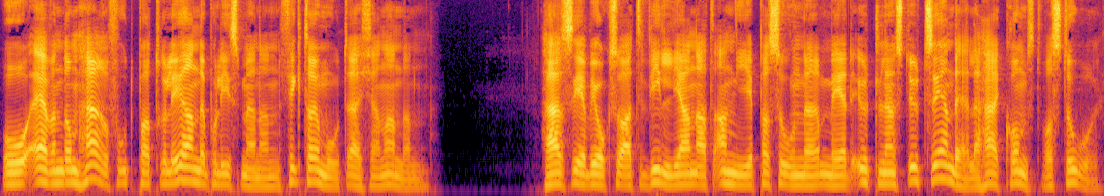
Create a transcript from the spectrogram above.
Och även de här fotpatrullerande polismännen fick ta emot erkännanden. Här ser vi också att viljan att ange personer med utländskt utseende eller härkomst var stor.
